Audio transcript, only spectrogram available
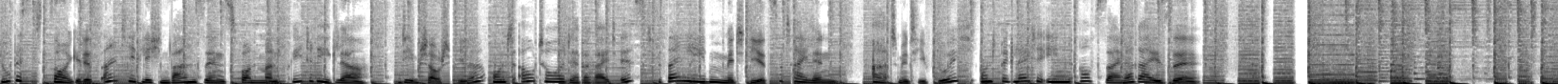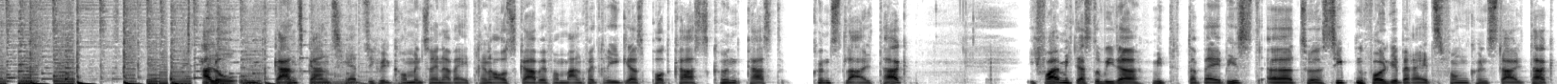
Du bist Zeuge des alltäglichen Wahnsinns von Manfred Riegler, dem Schauspieler und Autor, der bereit ist, sein Leben mit dir zu teilen. Atme tief durch und begleite ihn auf seiner Reise. Hallo und ganz, ganz herzlich willkommen zu einer weiteren Ausgabe von Manfred Rieglers Podcast Künstleralltag. Ich freue mich, dass du wieder mit dabei bist äh, zur siebten Folge bereits von Künstleralltag.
